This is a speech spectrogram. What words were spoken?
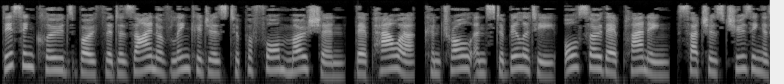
This includes both the design of linkages to perform motion, their power, control and stability, also their planning, such as choosing a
